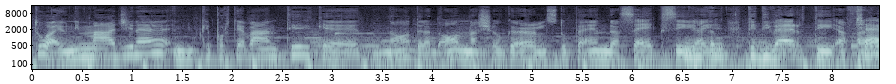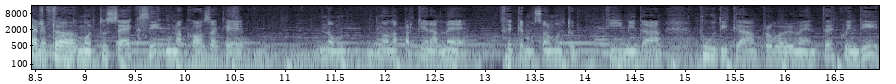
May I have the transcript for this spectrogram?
tu hai un'immagine che porti avanti che no, della donna showgirl stupenda, sexy, mm. hai, ti diverti a fare certo. delle foto molto sexy, una cosa che non, non appartiene a me perché sono molto timida, pudica probabilmente, quindi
